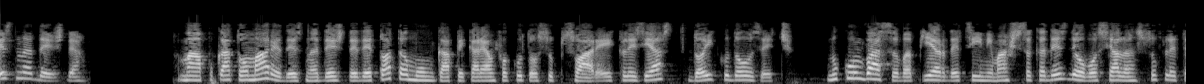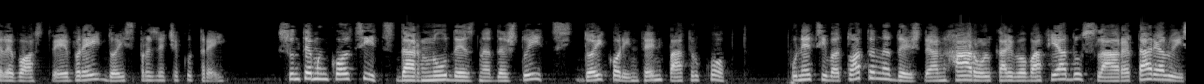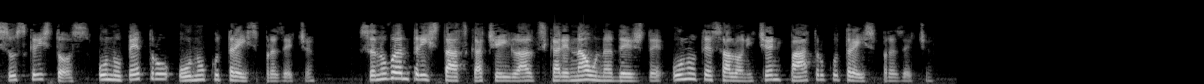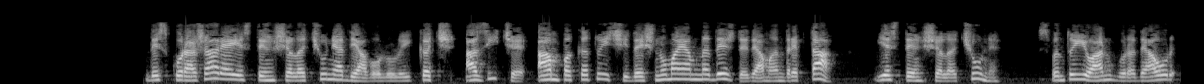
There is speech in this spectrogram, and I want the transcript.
Deznădejdea M-a apucat o mare deznădejde de toată munca pe care am făcut-o sub soare, Ecleziast 2 cu 20. Nu cumva să vă pierdeți inima și să cădeți de oboseală în sufletele voastre, Evrei 12 cu 3. Suntem încolțiți, dar nu deznădăjduiți, 2 Corinteni 4 cu 8. Puneți-vă toată nădejdea în harul care vă va fi adus la arătarea lui Isus Hristos, 1 Petru 1 cu 13. Să nu vă întristați ca ceilalți care n-au nădejde. 1 Tesaloniceni 4 cu 13 Descurajarea este înșelăciunea diavolului, căci a zice, am păcătuit și deci nu mai am nădejde de a mă îndrepta, este înșelăciune. Sfântul Ioan, gură de aur,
